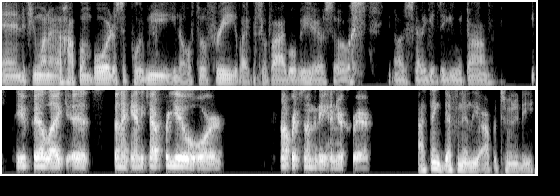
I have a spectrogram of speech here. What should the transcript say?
And if you want to hop on board or support me you know feel free like it's a vibe over here. So you know i just got to get diggy with dom do you feel like it's been a handicap for you or opportunity in your career? I think definitely opportunity,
